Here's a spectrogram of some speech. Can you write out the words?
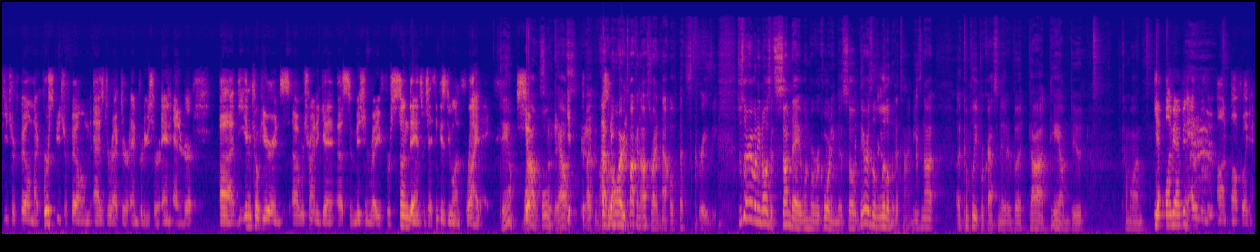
feature film, my first feature film as director and producer and editor. Uh, the Incoherence, uh, we're trying to get a submission ready for Sundance, which I think is due on Friday. Damn! So- wow! Holy Sunday. cow! Yeah. I, I don't know why you're talking to us right now. That's crazy. Just so everybody knows, it's Sunday when we're recording this, so there is a little bit of time. He's not a complete procrastinator, but god damn, dude, come on. Yeah, well, I mean, I've been editing it on and off for like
